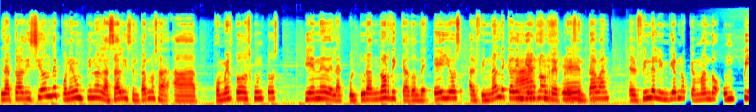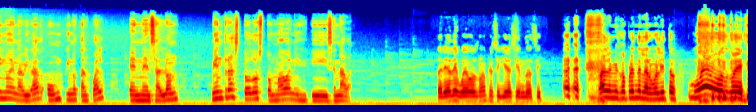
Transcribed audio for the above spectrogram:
La tradición de poner un pino en la sala y sentarnos a, a comer todos juntos viene de la cultura nórdica, donde ellos al final de cada Ah, invierno sí, representaban el fin del invierno quemando un pino de Navidad o un pino tal cual en el salón, mientras todos tomaban y- y cenaban. Estaría de huevos, ¿no? Que siguiera siendo así. vale, mijo, prende el arbolito. ¡Huevos, güey!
